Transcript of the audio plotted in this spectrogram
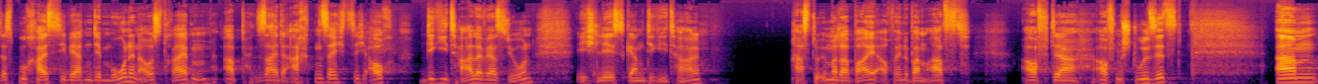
das Buch heißt Sie werden Dämonen austreiben, ab Seite 68, auch digitale Version. Ich lese gern digital. Hast du immer dabei, auch wenn du beim Arzt auf, der, auf dem Stuhl sitzt. Ähm,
